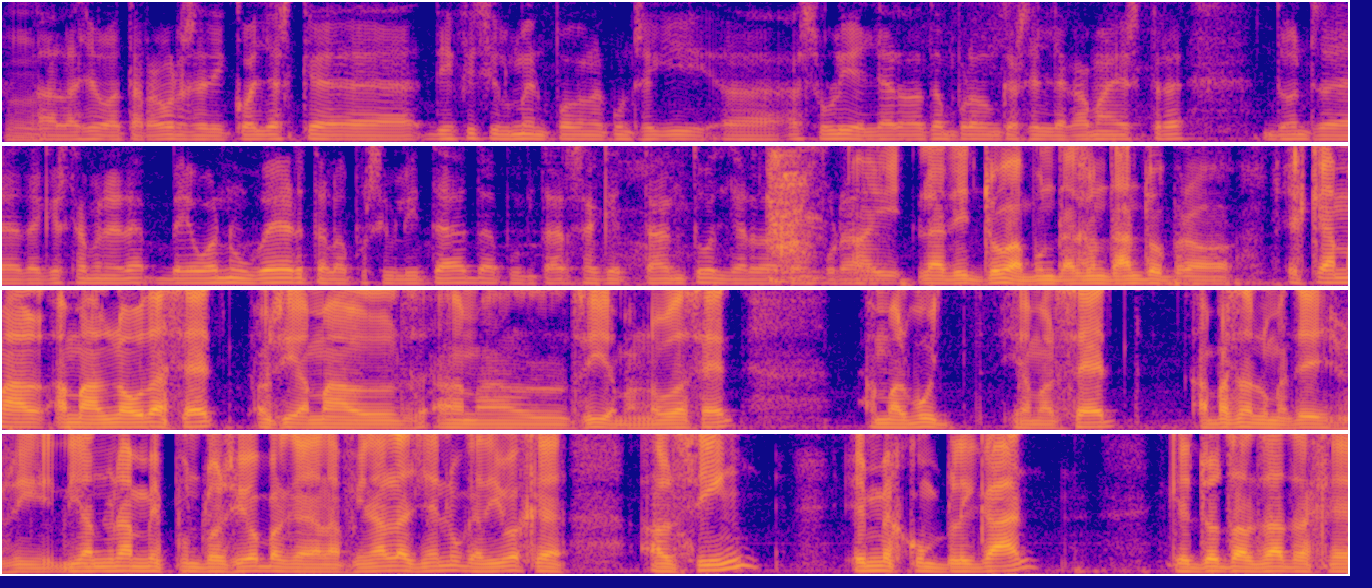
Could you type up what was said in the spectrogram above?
mm. la jove de Tarragona, és a dir, colles que difícilment poden aconseguir eh, assolir al llarg de la temporada un castell de gamma extra, doncs eh, d'aquesta manera veuen oberta la possibilitat d'apuntar-se aquest tanto al llarg de la temporada. Ai, l'has dit tu, apuntar-se un tanto, però és que amb el, amb el 9 de 7, o sigui, amb el, amb el, sí, amb el 9 de 7, amb el 8 i amb el 7, ha passat el mateix. O sigui, li han donat més puntuació perquè a la final la gent el que diu és que el 5 és més complicat que tots els altres que,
